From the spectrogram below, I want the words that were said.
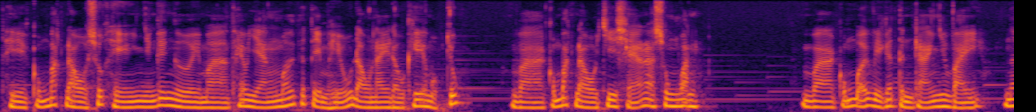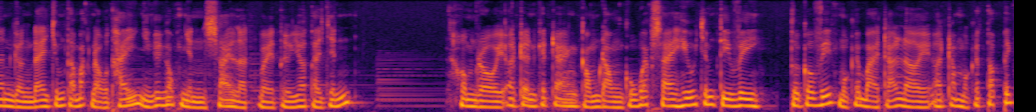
thì cũng bắt đầu xuất hiện những cái người mà theo dạng mới cái tìm hiểu đầu này đầu kia một chút và cũng bắt đầu chia sẻ ra xung quanh. Và cũng bởi vì cái tình trạng như vậy, nên gần đây chúng ta bắt đầu thấy những cái góc nhìn sai lệch về tự do tài chính. Hôm rồi, ở trên cái trang cộng đồng của website hiếu.tv tôi có viết một cái bài trả lời ở trong một cái topic.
